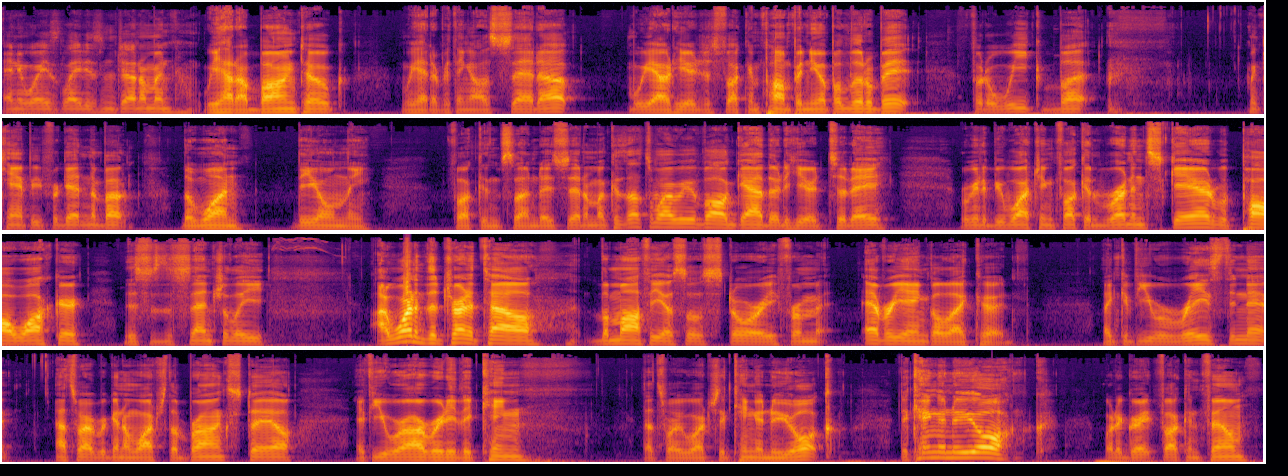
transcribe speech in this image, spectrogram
Anyways, ladies and gentlemen, we had our bong toke. We had everything all set up. We out here just fucking pumping you up a little bit for the week, but we can't be forgetting about the one, the only fucking Sunday cinema, because that's why we've all gathered here today. We're going to be watching fucking Running Scared with Paul Walker. This is essentially. I wanted to try to tell the mafioso story from every angle I could. Like, if you were raised in it, that's why we're going to watch The Bronx Tale. If you were already the king, that's why we watch The King of New York. The King of New York! What a great fucking film.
